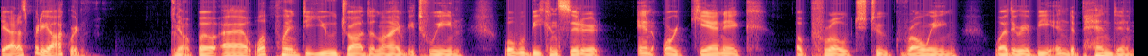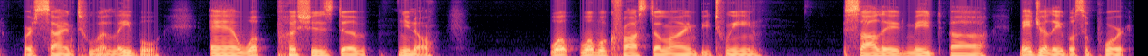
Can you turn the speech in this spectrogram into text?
yeah, that's pretty awkward. You know, but at what point do you draw the line between what would be considered an organic approach to growing, whether it be independent or signed to a label? And what pushes the, you know, what what will cross the line between solid made uh major label support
